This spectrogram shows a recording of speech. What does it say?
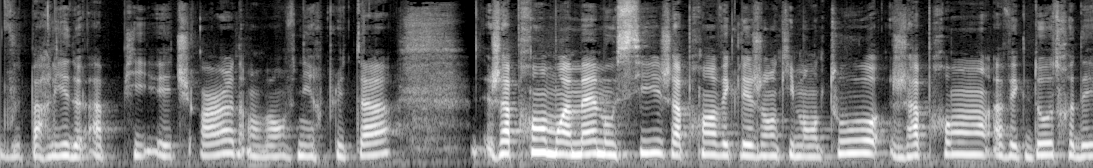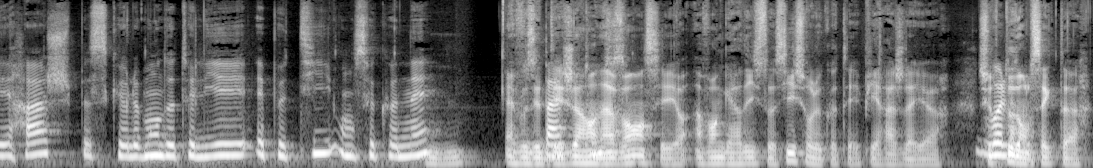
vous parliez de Happy HR, on va en venir plus tard. J'apprends moi-même aussi, j'apprends avec les gens qui m'entourent, j'apprends avec d'autres DRH parce que le monde hôtelier est petit, on se connaît. Mhm. Et vous êtes déjà en avance et avant-gardiste aussi sur le côté pirage d'ailleurs, surtout dans le secteur.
